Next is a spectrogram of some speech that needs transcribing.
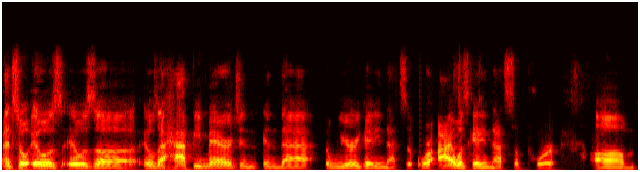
and so it was it was a it was a happy marriage in, in that we were getting that or I was getting that support. Um,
